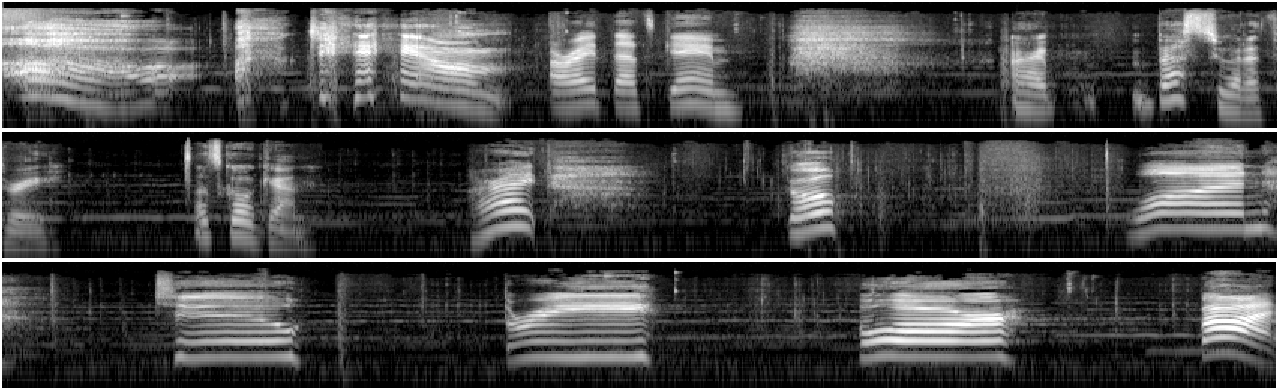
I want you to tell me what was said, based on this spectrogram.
Ah, damn. All right, that's game. All right, best two out of three. Let's go again. All right. Go. One, two, three, four, five.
